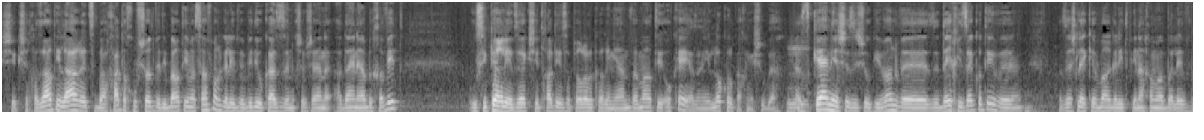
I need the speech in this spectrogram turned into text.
שכשחזרתי לארץ באחת החופשות ודיברתי עם אסף מרגלית, ובדיוק אז אני חושב שעדיין היה בחבית, הוא סיפר לי את זה כשהתחלתי לספר לו על קריניאן, ואמרתי, אוקיי, אז אני לא כל כך משוגע. Mm. אז כן, יש איזשהו כיוון, וזה די חיזק אותי, ואז יש ליקב מרגלית פינה חמה בלב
